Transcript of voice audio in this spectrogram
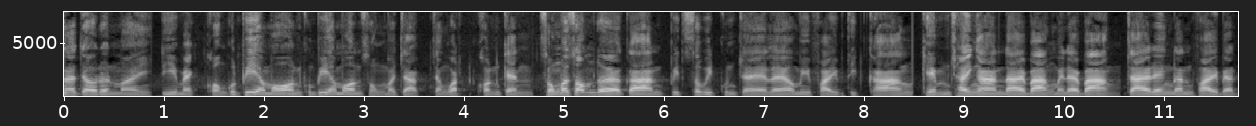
หน้าจอเดินไม้ดีแม็กของคุณพี่อมร คุณพี่อมรส่งมาจากจังหวัดขอนแก่น ส่งมาซ่อมด้วยอาการปิดสวิตช์กุญแจแล้วมีไฟติดค้าง เข็มใช้งานได้บ้างไม่ได้บ้าง จ่ายแรงดันไฟแบต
